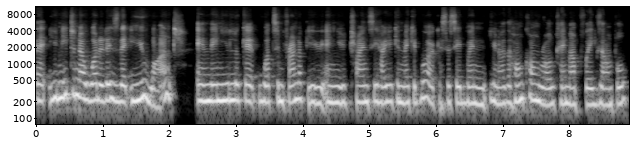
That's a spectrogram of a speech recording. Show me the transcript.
that you need to know what it is that you want and then you look at what's in front of you and you try and see how you can make it work as i said when you know the hong kong role came up for example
